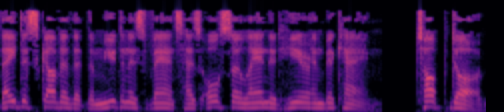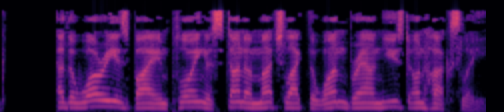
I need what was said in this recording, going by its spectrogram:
They discover that the mutinous Vance has also landed here and became top dog of the warriors by employing a stunner much like the one Brown used on Huxley.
